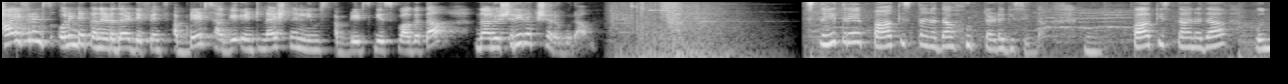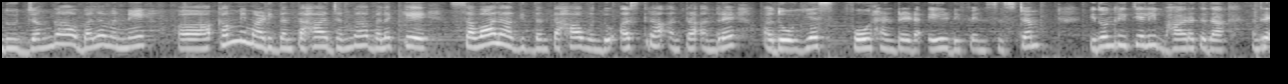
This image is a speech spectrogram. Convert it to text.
ಹಾಯ್ ಫ್ರೆಂಡ್ಸ್ ಒನ್ ಇಂಡಿಯಾ ಕನ್ನಡದ ಡಿಫೆನ್ಸ್ ಅಪ್ಡೇಟ್ಸ್ ಹಾಗೆ ಇಂಟರ್ನ್ಯಾಷನಲ್ ನ್ಯೂಸ್ ಅಪ್ಡೇಟ್ಸ್ಗೆ ಸ್ವಾಗತ. ನಾನು ಶ್ರೀರಕ್ಷ ರಘುರಾಮ್. ಸ್ನೇಹಿತರೆ, ಪಾಕಿಸ್ತಾನದ ಹುಟ್ಟಡಗಿಸಿದ್ದ ಪಾಕಿಸ್ತಾನದ ಒಂದು ಜಂಗಾ ಬಲವನ್ನೇ ಕಮ್ಮಿ ಮಾಡಿದ್ದಂತಹ ಜಂಗಾ ಬಲಕ್ಕೆ ಸವಾಲಾಗಿದ್ದಂತಹ ಒಂದು ಅಸ್ತ್ರ ಅಂತ ಅಂದರೆ ಅದು S four hundred air defence system. ಇದೊಂದು ರೀತಿಯಲ್ಲಿ ಭಾರತದ ಅಂದರೆ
